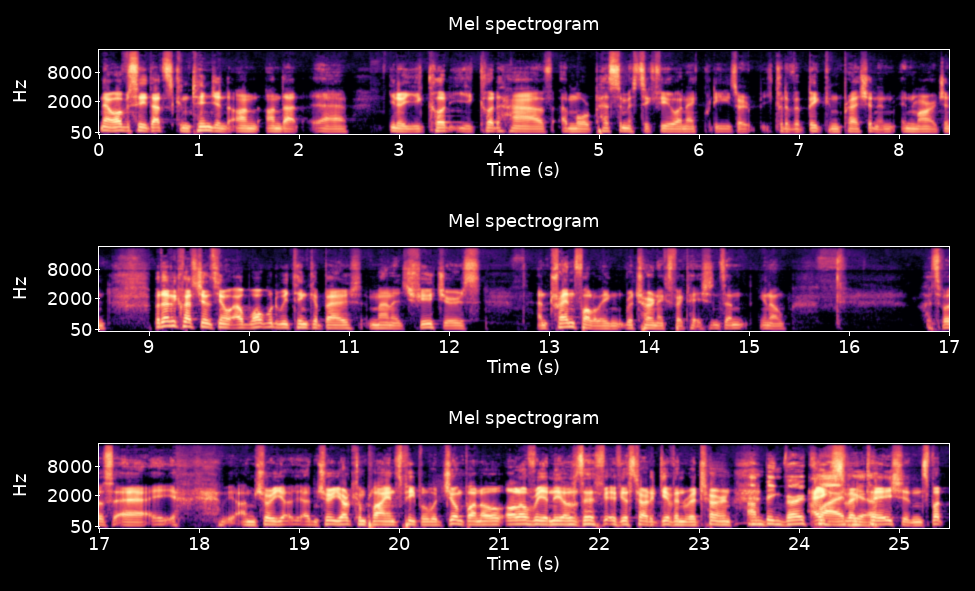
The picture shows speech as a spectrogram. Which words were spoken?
now, obviously, that's contingent on on that. Uh, you know, you could you could have a more pessimistic view on equities, or you could have a big compression in, in margin. But then the question is, you know, uh, what would we think about managed futures and trend following return expectations? And you know, I suppose uh, I'm sure you, I'm sure your compliance people would jump on all, all over you, Niels, if, if you started giving return. I'm being very quiet expectations, here. but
